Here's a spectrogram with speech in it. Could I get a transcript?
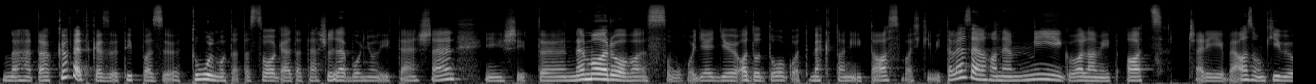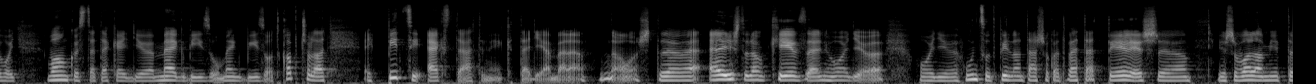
Na hát a következő tipp az túlmutat a szolgáltatás lebonyolításán, és itt nem arról van szó, hogy egy adott dolgot megtanítasz, vagy kivitelezel, hanem még valamit adsz cserébe. Azon kívül, hogy van köztetek egy megbízó, megbízott kapcsolat, egy pici extrát még tegyél bele. Na most el is tudom képzelni, hogy, hogy huncut pillantásokat vetettél, és, és valamit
